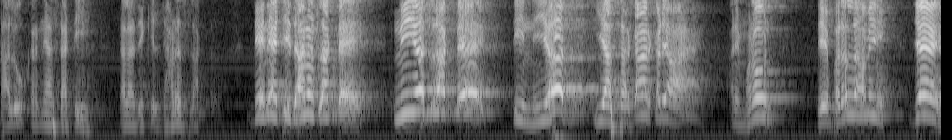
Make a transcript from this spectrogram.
चालू करण्यासाठी त्याला देखील धाडस लागतं. देण्याची दानत लागते नियत लागते. ती नियत या सरकारकडे आहे. आणि म्हणून ते बदललं आम्ही. जे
